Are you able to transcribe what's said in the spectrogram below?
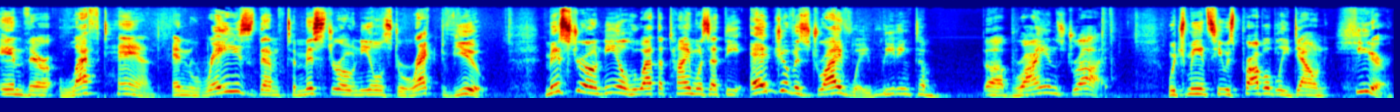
in their left hand and raise them to Mr. O'Neal's direct view. Mr. O'Neal, who at the time was at the edge of his driveway leading to uh, Brian's Drive, which means he was probably down here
